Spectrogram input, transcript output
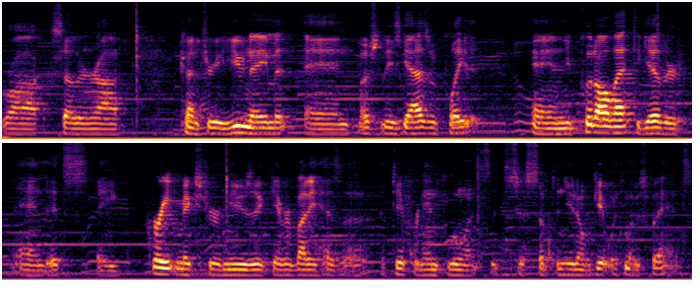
rock, southern rock, country, you name it, and most of these guys have played it. And you put all that together, and it's a great mixture of music. Everybody has a, a different influence. It's just something you don't get with most bands.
